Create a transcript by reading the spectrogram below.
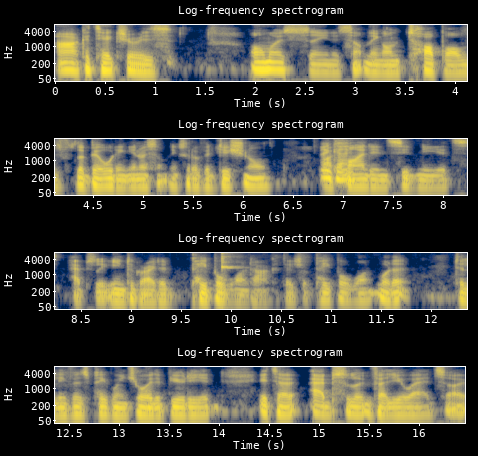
architecture is almost seen as something on top of the building, you know, something sort of additional. Okay. I find in Sydney it's absolutely integrated. People want architecture. People want what it delivers. People enjoy the beauty. It it's an absolute value add. So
